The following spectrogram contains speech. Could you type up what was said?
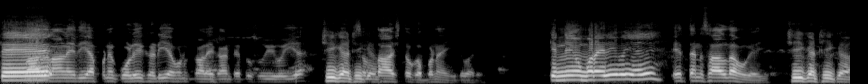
ਤੇ ਬਾਦਲਾਂ ਵਾਲੇ ਦੀ ਆਪਣੇ ਕੋਲੇ ਹੀ ਖੜੀ ਆ ਹੁਣ ਕਾਲੇ ਕਾਂਟੇ ਤੋਂ ਸੂਈ ਹੋਈ ਹੈ। ਠੀਕ ਹੈ ਠੀਕ ਹੈ। ਸਵਤਾਸ਼ ਤੋਂ ਗੱਭਣ ਜੀ ਦੁਬਾਰੇ। ਕਿੰਨੀ ਉਮਰ ਹੈ ਇਹਦੀ ਬਾਈ ਹਜੇ? ਇਹ 3 ਸਾਲ ਦਾ ਹੋ ਗਿਆ ਜੀ। ਠੀਕ ਹੈ ਠੀਕ ਹੈ।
